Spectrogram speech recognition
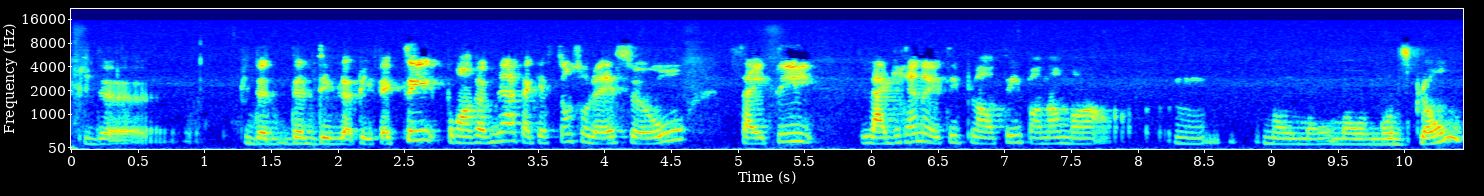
puis de de, le développer. Fait que, pour en revenir à ta question sur le SEO, ça a été, la graine a été plantée pendant mon, mon, mon, diplôme.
